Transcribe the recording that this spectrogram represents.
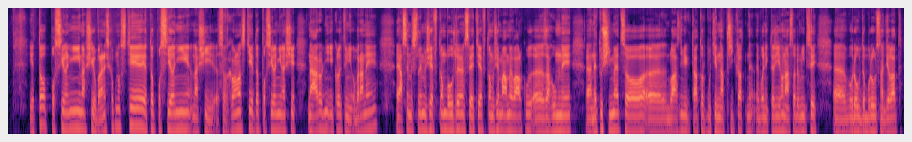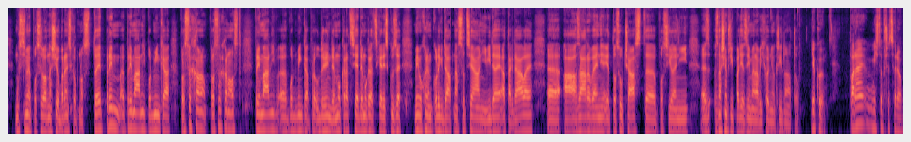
Je to posílení naší obrany schopnosti, je to posílení naší svrchovanosti, je to posílení naší národní i kolektivní obrany. Já si myslím, že v tom bouřlivém světě, v tom, že máme válku e, za humny, e, netušíme, co e, bláznivý diktátor Putin například nebo někteří jeho následovníci budou do budoucna dělat. Musíme posilovat naši obrany schopnost. To je prim, primární podmínka pro svrchovanost, primární podmínka pro udržení demokracie, demokratické diskuze, mimochodem kolik dát na sociální výdaje a tak dále. A zároveň je to to součást eh, posílení, eh, v našem případě zejména východního křídla na to. Děkuji. Pane místo předsedo,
